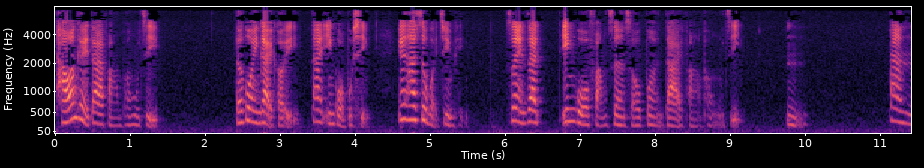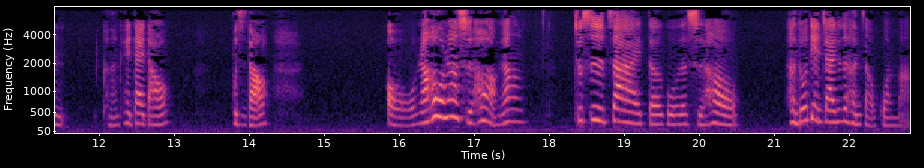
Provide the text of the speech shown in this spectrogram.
台湾可以带防狼喷雾剂，德国应该也可以，但英国不行，因为它是违禁品，所以你在英国防身的时候不能带防狼喷雾剂。嗯，但可能可以带刀，不知道。哦，然后那时候好像就是在德国的时候，很多店家就是很早关嘛，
